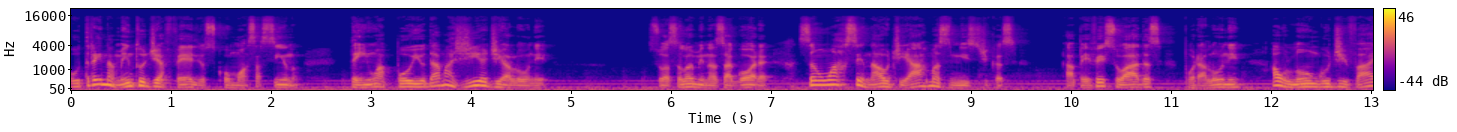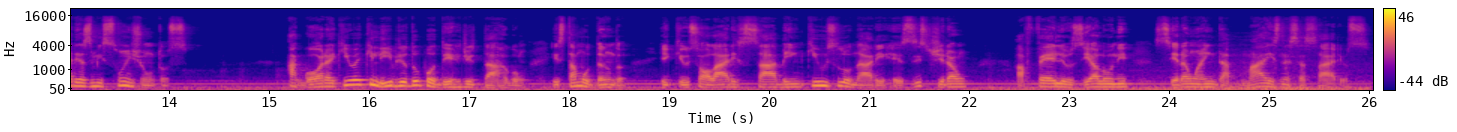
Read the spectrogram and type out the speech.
o treinamento de Afélios como assassino tem o apoio da magia de Alone. Suas lâminas agora são um arsenal de armas místicas, aperfeiçoadas por Alone ao longo de várias missões juntos. Agora que o equilíbrio do poder de Targon está mudando e que os Solares sabem que os Lunari resistirão, Afélios e Alune serão ainda mais necessários.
